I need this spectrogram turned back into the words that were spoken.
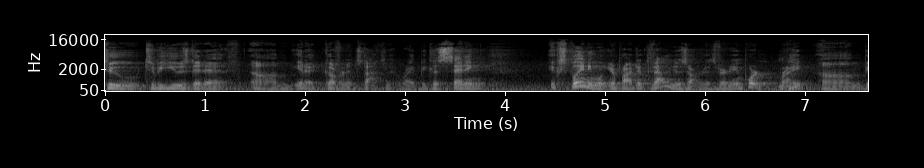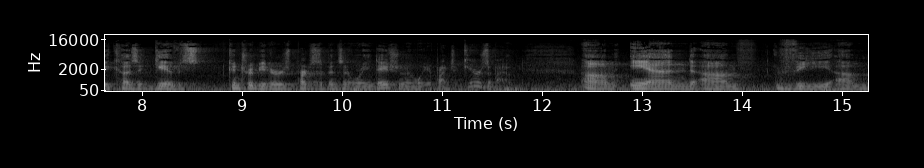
to to be used in a um, in a governance document, right? Because setting, explaining what your project values are is very important, right? Um, because it gives contributors, participants, an orientation on what your project cares about, um, and um, the um,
